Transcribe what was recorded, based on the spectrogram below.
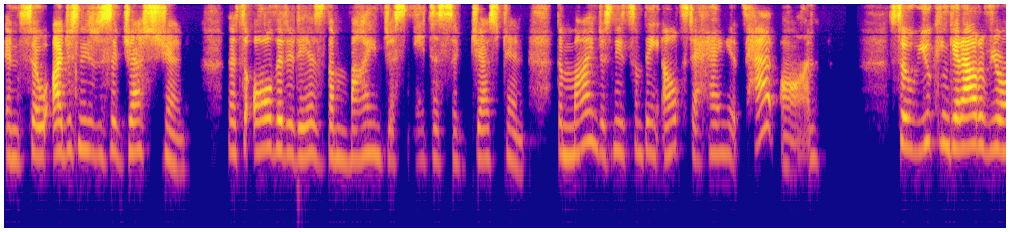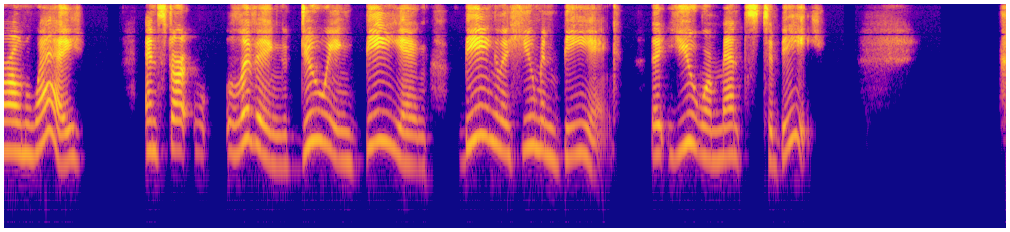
And so i just needed a suggestion that's all that it is. The mind just needs a suggestion. The mind just needs something else to hang its hat on so you can get out of your own way and start living, doing, being, being the human being that you were meant to be.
